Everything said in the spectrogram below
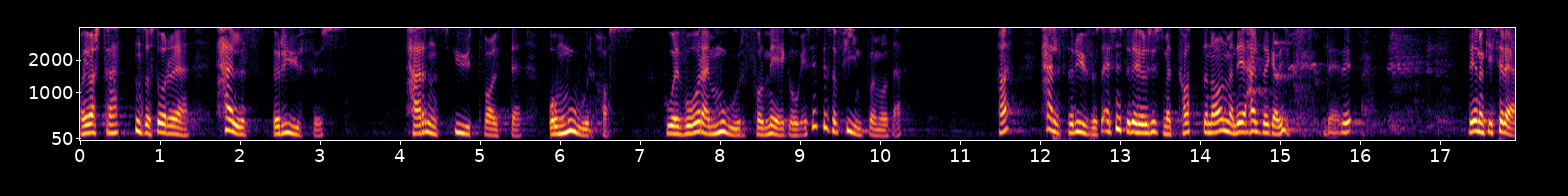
og I vers 13 så står det Hels Rufus, Herrens utvalgte, og mor hans. Hun har vært ei mor for meg òg. Jeg syns det er så fint, på en måte. Hæ? Hels Rufus. Jeg syns det høres ut som et kattenavn, men det er helt sikkert det, det, det er nok ikke det.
